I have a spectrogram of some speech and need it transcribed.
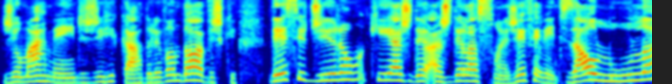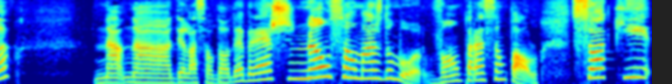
Gilmar Mendes e Ricardo Lewandowski, decidiram que as, de, as delações referentes ao Lula na, na delação da Odebrecht não são mais do Moro, vão para São Paulo. Só que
